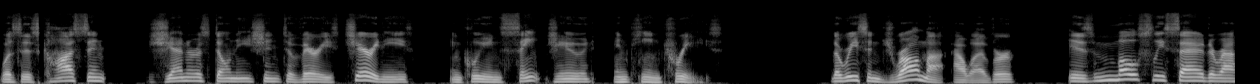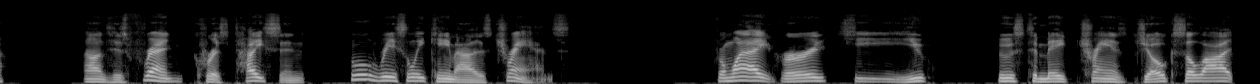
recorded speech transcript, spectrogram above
was his constant, generous donation to various charities, including St. Jude and Team Trees. The recent drama, however, is mostly centered around his friend Chris Tyson, who recently came out as trans. From what I heard, he used to make trans jokes a lot.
